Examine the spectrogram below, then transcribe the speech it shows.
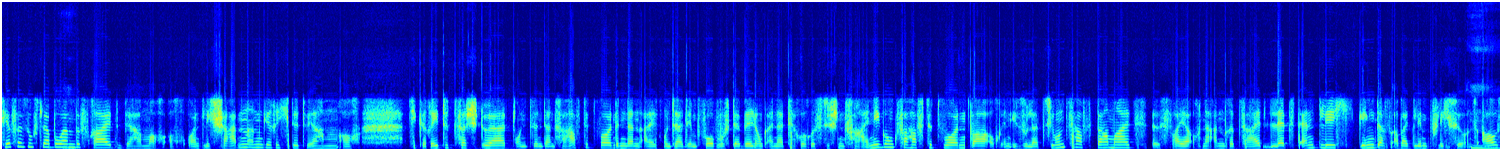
Tierversuchslaboren mhm. befreit. Wir haben auch, auch ordentlich Schaden angerichtet. Wir haben auch die Geräte zerstört und sind dann verhaftet worden. Bin dann als unter dem Vorwurf der Bildung einer terroristischen Vereinigung verhaftet worden. War auch in Isolationshaft damals. Es war ja auch eine andere Zeit. Letztendlich ging das aber glimpflich für uns mhm. aus.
